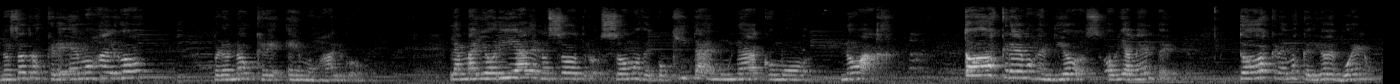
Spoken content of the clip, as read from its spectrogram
nosotros creemos algo, pero no creemos algo. La mayoría de nosotros somos de poquita emuná como Noah. Todos creemos en Dios, obviamente. Todos creemos que Dios es bueno.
